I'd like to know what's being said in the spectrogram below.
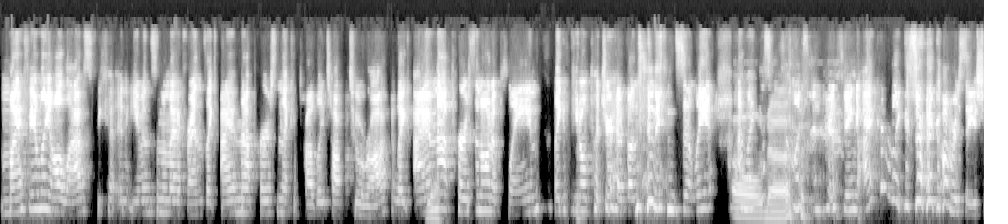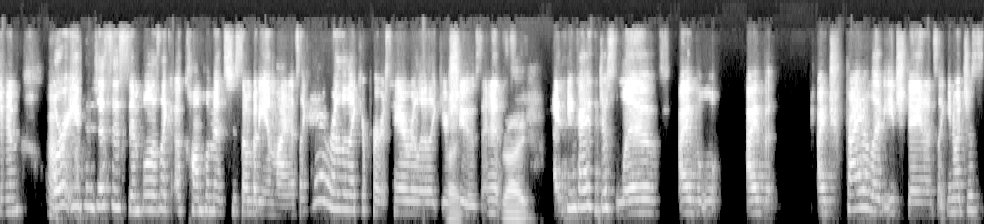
my family all laughs because and even some of my friends like i am that person that could probably talk to a rock. Like i am yeah. that person on a plane. Like if you don't put your headphones in instantly oh, i'm like this no. interesting. I could like start a conversation uh, or even just as simple as like a compliment to somebody in line. It's like hey i really like your purse. Hey i really like your right. shoes. And it's right. I think i just live i've I've I try to live each day and it's like, you know, just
